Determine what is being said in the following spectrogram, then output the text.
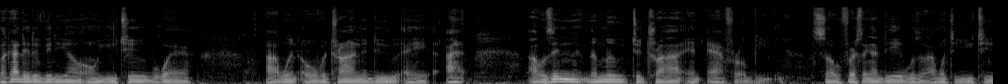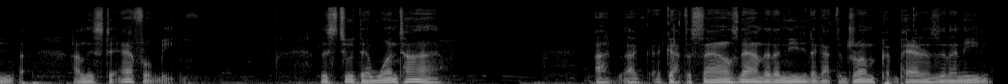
like I did a video on YouTube where I went over trying to do a I I was in the mood to try an Afro beat. So first thing I did was I went to YouTube. I listened to Afro beat. Listened to it that one time. I, I, I got the sounds down that I needed. I got the drum p- patterns that I needed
